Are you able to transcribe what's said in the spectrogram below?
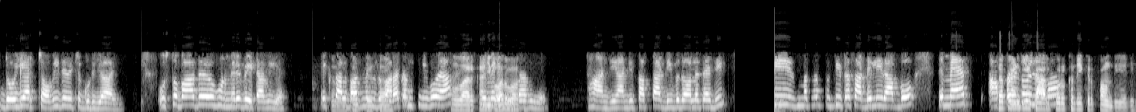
2024 ਦੇ ਵਿੱਚ ਗੁੜੀਆ ਆਈ। ਉਸ ਤੋਂ ਬਾਅਦ ਹੁਣ ਮੇਰੇ ਬੇਟਾ ਵੀ ਹੈ। ਇੱਕ ਸਾਲ ਬਾਅਦ ਮੈਨੂੰ ਦੁਬਾਰਾ ਕਨਸੀਵ ਹੋਇਆ ਮੁਬਾਰਕਾਂ ਜੀ ਬਹੁਤ ਬੇਟਾ ਬਹੁਤ ਵੀ ਹੈ। ਹਾਂਜੀ ਹਾਂਜੀ ਸਭ ਤੁਹਾਡੀ ਬਦੌਲਤ ਹੈ ਜੀ। ਮਤਲਬ ਤੁਸੀਂ ਤਾਂ ਸਾਡੇ ਲਈ ਰੱਬ ਹੋ ਤੇ ਮੈਂ ਤਾਂ ਆਪਣੇ ਭੈਣ ਤੋਂ ਜੀ ਅਕਾਲ ਇਲਾਵਾ ਪੁਰਖ ਦੀ ਕਿਰਪਾ ਹੁੰਦੀ ਹੈ ਜੀ।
